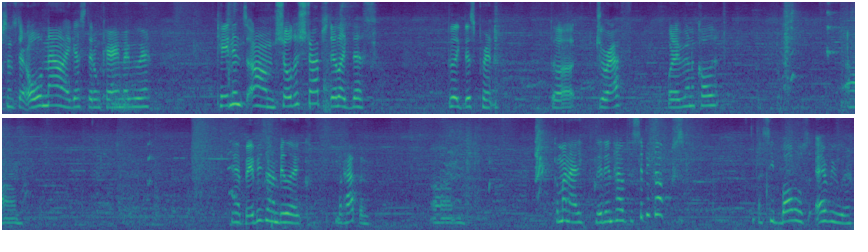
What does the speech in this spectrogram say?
since they're old now, I guess they don't carry them everywhere. Caden's um, shoulder straps, they're like this. They're like this print. The giraffe, whatever you want to call it. Um, yeah, baby's gonna be like, what happened? Um, come on, Addie. They didn't have the sippy cups. I see bottles everywhere.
